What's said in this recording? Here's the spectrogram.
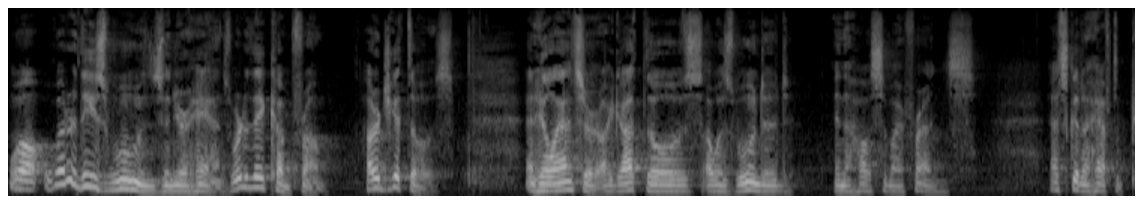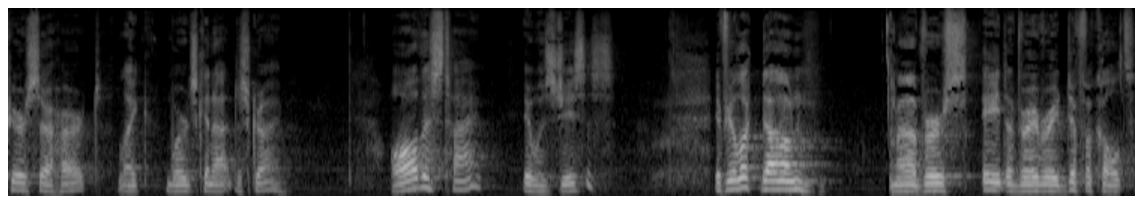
Well, what are these wounds in your hands? Where do they come from? How did you get those? And he'll answer, I got those, I was wounded in the house of my friends. That's going to have to pierce their heart like words cannot describe. All this time, it was Jesus. If you look down uh, verse 8, a very, very difficult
